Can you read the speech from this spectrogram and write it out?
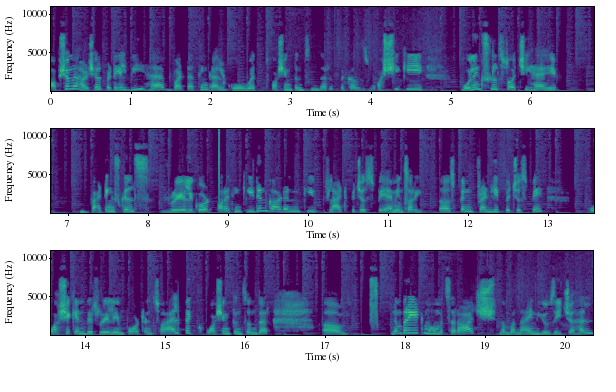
option में हर्षल पटेल भी है but I think I go with Washington Sundar because Washi की बोलिंग स्किल्स तो अच्छी है ही. बैटिंग स्किल्स रियली गुड और आई थिंक ईडन गार्डन की फ्लैट पिचेस पे I mean sorry spin friendly pitches पे Washi can be really important so I pick Washington Sundar number eight Mohammed Siraj number nine Yuzi Chahal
